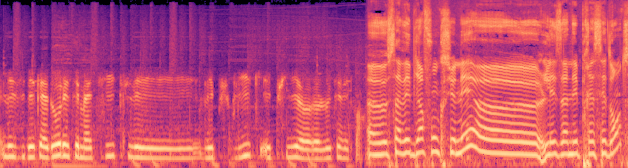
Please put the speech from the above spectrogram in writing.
les idées cadeaux, les thématiques, les, les publics et puis euh, le territoire. Euh, ça avait bien fonctionné euh, les années précédentes?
